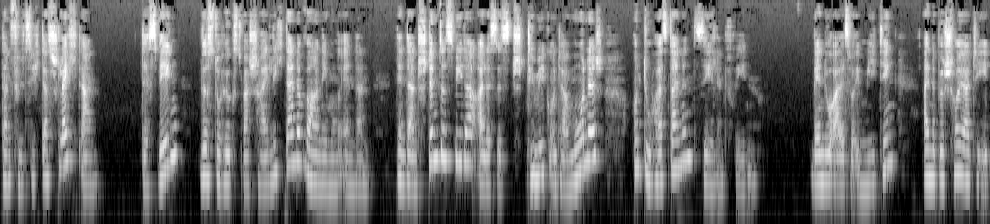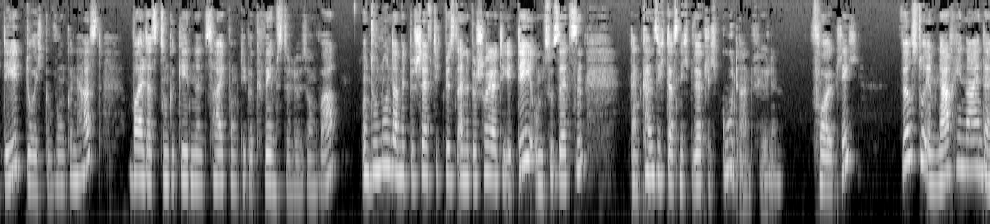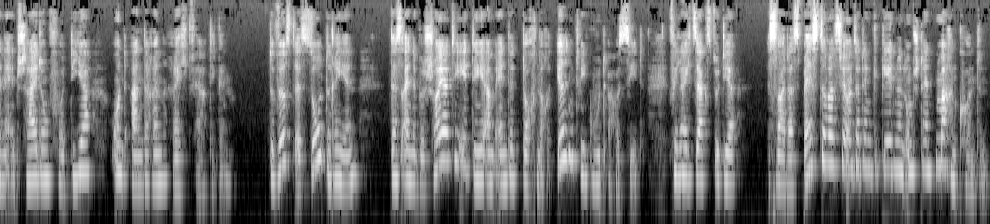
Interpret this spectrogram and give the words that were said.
dann fühlt sich das schlecht an. Deswegen wirst du höchstwahrscheinlich deine Wahrnehmung ändern, denn dann stimmt es wieder, alles ist stimmig und harmonisch und du hast deinen Seelenfrieden. Wenn du also im Meeting eine bescheuerte Idee durchgewunken hast, weil das zum gegebenen Zeitpunkt die bequemste Lösung war, und du nun damit beschäftigt bist, eine bescheuerte Idee umzusetzen, dann kann sich das nicht wirklich gut anfühlen. Folglich wirst du im Nachhinein deine Entscheidung vor dir und anderen rechtfertigen. Du wirst es so drehen, dass eine bescheuerte Idee am Ende doch noch irgendwie gut aussieht. Vielleicht sagst du dir, es war das Beste, was wir unter den gegebenen Umständen machen konnten.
